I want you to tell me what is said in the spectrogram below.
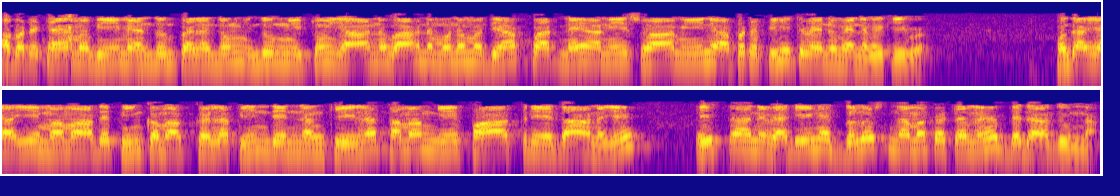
අපට කෑම බීම ඇඳුම් පැළඳුම් ඉඳුන් හිටුන් යාන වාහන මොනම දෙයක්වත් නැහැ අනේ ස්වාමීනි අපට පිහිට වෙනු මැනව කිව්වා. හොඳයි අයියේ මම අද පින්කමක් කළා පින් දෙන්නම් කියලා තමන්ගේ පාත්‍රයේ දාණය ඒ ස්ථානේ වැඩින 12 නමකටම බෙදා දුන්නා.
